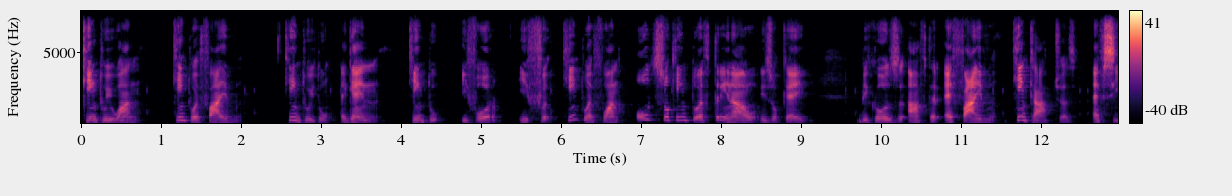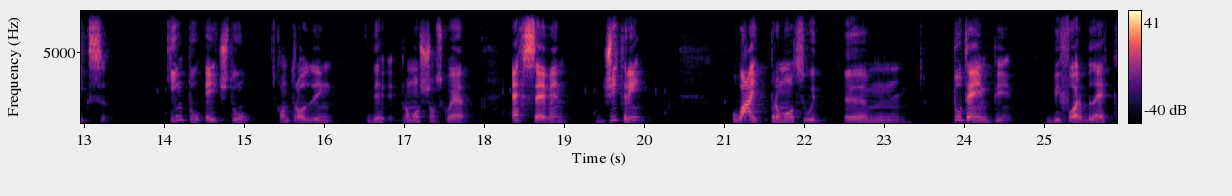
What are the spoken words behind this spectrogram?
king to e1, king to f5, king to e2, again king to e4, if king to f1, also king to f3 now is okay because after f5, king captures, f6, king to h2, controlling the promotion square, f7, g3 white promotes with um, two tempi before black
